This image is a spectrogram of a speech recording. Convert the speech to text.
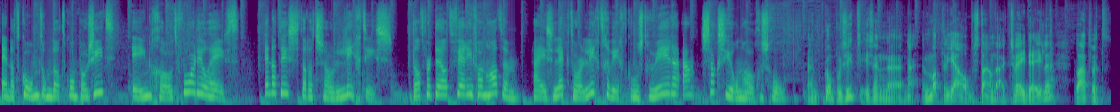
En dat komt omdat composiet één groot voordeel heeft. En dat is dat het zo licht is. Dat vertelt Ferry van Hattem. Hij is lector lichtgewicht construeren aan Saxion Hogeschool. Een composiet is een, uh, nou, een materiaal bestaande uit twee delen. Laten we het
